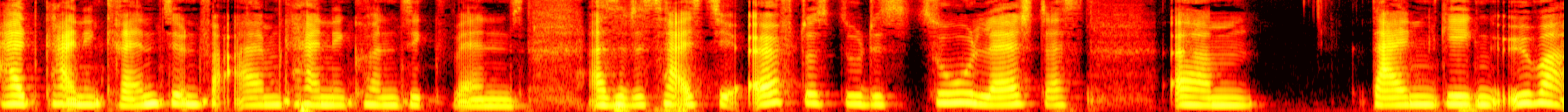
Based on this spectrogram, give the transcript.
halt keine Grenze und vor allem keine Konsequenz. Also das heißt, je öfters du das zulässt, dass ähm, dein Gegenüber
